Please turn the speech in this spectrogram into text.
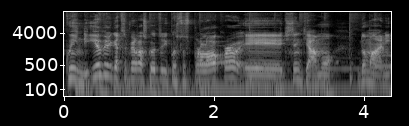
Quindi io vi ringrazio per l'ascolto di questo sproloquio e ci sentiamo domani,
